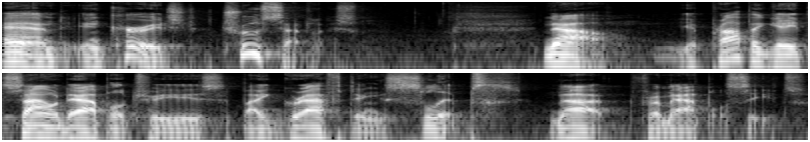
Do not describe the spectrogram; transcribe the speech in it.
and encouraged true settlers. Now, you propagate sound apple trees by grafting slips, not from apple seeds.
